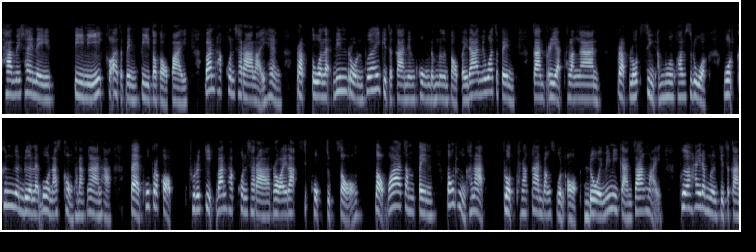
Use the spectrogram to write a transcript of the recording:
ถ้าไม่ใช่ในปีนี้ก็อาจจะเป็นปีต่อๆไป บ้านพักคนชราหลายแห่ง ปรับตัวและดิ้นรน เพื่อให้กิจการยังคงดำเนินต่อไปได้ ไม่ว่าจะเป็นการประหยัดพลังงาน ปรับลดสิ่งอำนวยความสะดวก งดขึ้นเงินเดือนและโบนัสของพนักงานค่ะ แต่ผู้ประกอบ ธุรกิจบ้านพักคนชราร้อยละ 16.2 ตอบว่าจำเป็นต้องถึงขนาดปลดพนักงานบางส่วนออก โดยไม่มีการจ้างใหม่ เพื่อให้ดำเนินกิจการ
